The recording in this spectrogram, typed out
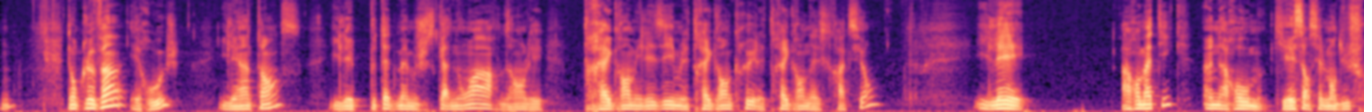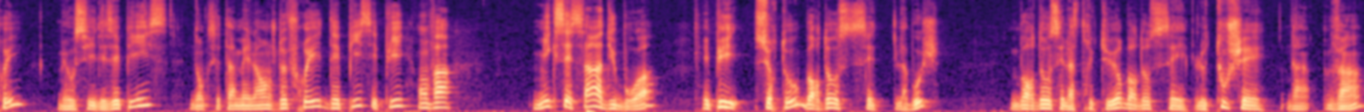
Hmm. Donc le vin est rouge, il est intense, il est peut-être même jusqu'à noir dans les très grands millésimes, les très grands crus, les très grandes extractions. Il est aromatique, un arôme qui est essentiellement du fruit, mais aussi des épices. Donc c'est un mélange de fruits, d'épices, et puis on va mixer ça à du bois. Et puis surtout, Bordeaux, c'est la bouche. Bordeaux, c'est la structure. Bordeaux, c'est le toucher d'un vin,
